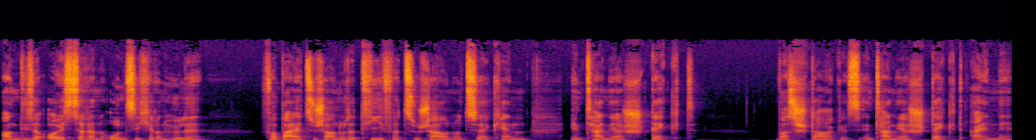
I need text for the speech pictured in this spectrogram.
an dieser äußeren, unsicheren Hülle vorbeizuschauen oder tiefer zu schauen und zu erkennen, in Tanja steckt was Starkes. In Tanja steckt eine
